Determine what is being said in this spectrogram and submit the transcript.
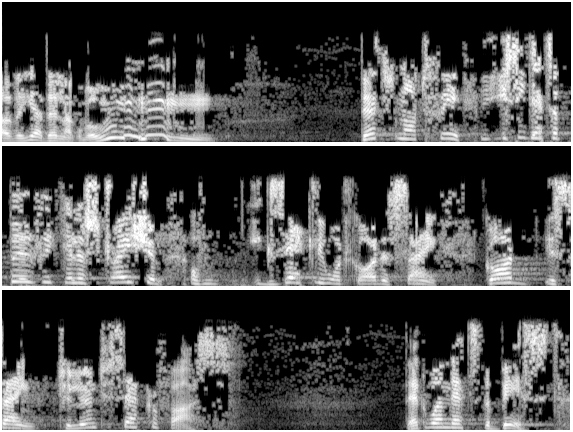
over here, they're like, mm-hmm. That's not fair. You see, that's a perfect illustration of exactly what God is saying. God is saying to learn to sacrifice. That one that's the best.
